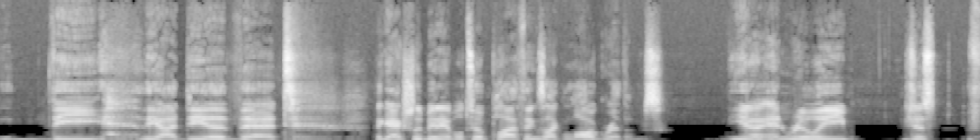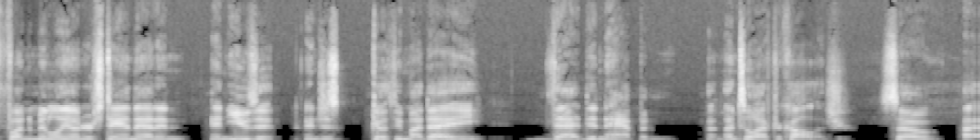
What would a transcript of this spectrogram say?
the the idea that like actually being able to apply things like logarithms, you know, and really just fundamentally understand that and and use it and just go through my day. That didn't happen mm-hmm. until after college. So I,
